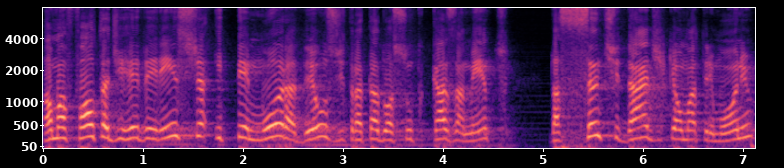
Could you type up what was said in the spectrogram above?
Há uma falta de reverência e temor a Deus de tratar do assunto casamento, da santidade que é o matrimônio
